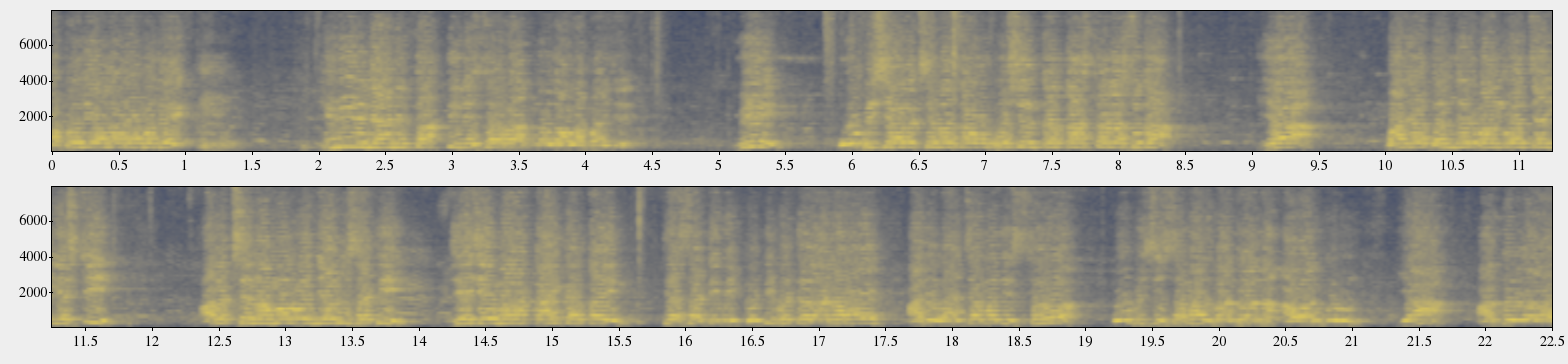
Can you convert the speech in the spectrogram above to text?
आपण या लढ्यामध्ये हिरीने आणि ताकदीने सहभाग नोंदवला पाहिजे. मी ओबीसी आरक्षणाचा उपोषण करत असताना सुद्धा या माझ्या धनगर बांधवांच्या एसटी आरक्षण अंमलबजावणीसाठी जे जे मला काय करता येईल त्यासाठी मी कटिबद्ध राहणार आहे आणि राज्यामध्ये सर्व ओबीसी समाज बांधवांना आवाहन करून या आंदोलनाला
